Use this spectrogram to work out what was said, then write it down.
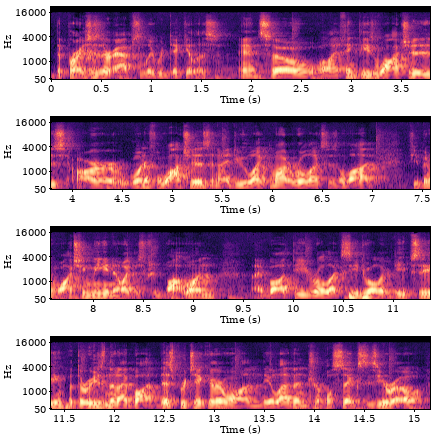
the prices are absolutely ridiculous. And so while I think these watches are wonderful watches and I do like modern Rolexes a lot, if you've been watching me, you know I just bought one. I bought the Rolex Sea Dweller Deep Sea, but the reason that I bought this particular one, the 11660,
